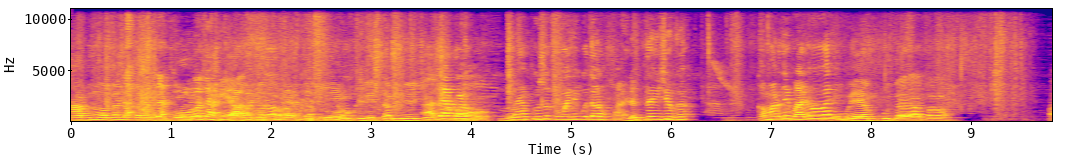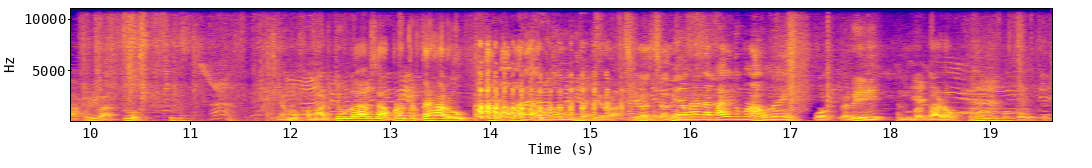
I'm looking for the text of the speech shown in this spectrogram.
આબરૂ થોડો જ તમે? પણ હું એમ પૂછું ફાયદો જ નહીં કે? કમરની ફાયદો હોય હું એમ કુદર આ તો આપણી વાત તો. એમાં કમાડ કેવું લાગે છે આપણા કરતા સારું. અમારે મામાને આવું તો નહીં એવા મેં હમણાં નખાયું તું પણ આવું નહીં. પોપ કરી અને બગાડો. હું કોક કરું છું.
